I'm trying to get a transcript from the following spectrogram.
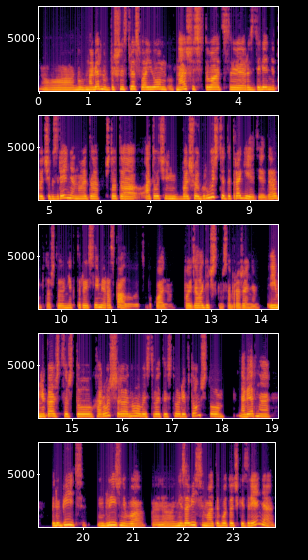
ну, наверное, в большинстве своем в нашей ситуации разделение точек зрения, но это что-то от очень большой грусти до трагедии, да, потому что некоторые семьи раскалываются буквально по идеологическим соображениям. И мне кажется, что хорошая новость в этой истории в том, что, наверное, любить ближнего, э, независимо от его точки зрения,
